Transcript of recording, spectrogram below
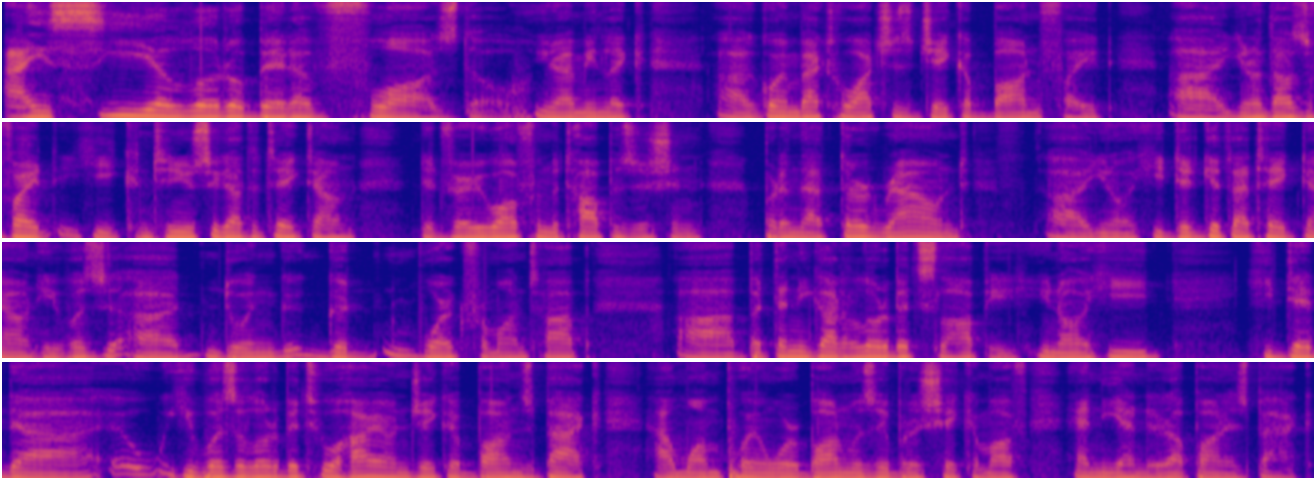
I see a little bit of flaws though. You know, I mean, like uh, going back to watch his Jacob Bond fight, uh, you know, that was a fight he continuously got the takedown, did very well from the top position, but in that third round, uh, you know, he did get that takedown. He was uh, doing good work from on top, uh, but then he got a little bit sloppy. You know, he he did uh, he was a little bit too high on Jacob Bond's back at one point where Bond was able to shake him off, and he ended up on his back.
